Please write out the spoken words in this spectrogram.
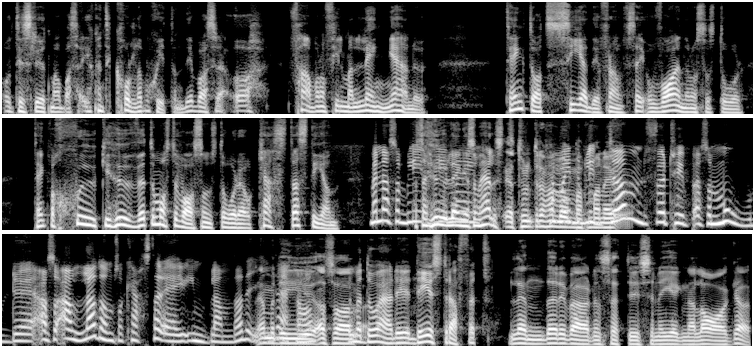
och till slut man bara säger jag kan inte kolla på skiten, det är bara sådär, åh, fan vad de filmar länge här nu. Tänk då att se det framför sig och vara en av de som står, tänk vad sjuk i huvudet du måste vara som står där och kastar sten, Men alltså, blir, alltså hur länge man- som helst. Jag tror inte det Kan handlar man om inte att bli man är... dömd för typ alltså, mord? Alltså alla de som kastar är ju inblandade i Nej men det är ju, Ja, alltså, ja, men då är det, det är ju straffet. länder i världen sätter ju sina egna lagar.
